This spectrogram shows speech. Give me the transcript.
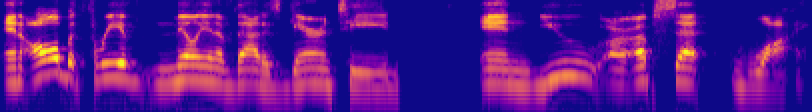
And all but three million of that is guaranteed and you are upset why?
